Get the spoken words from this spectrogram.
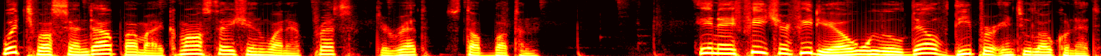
which was sent out by my command station when I pressed the red stop button. In a future video we will delve deeper into Loconet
